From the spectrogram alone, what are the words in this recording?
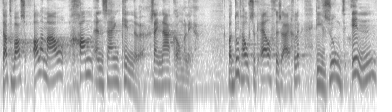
Dat was allemaal Gam en zijn kinderen, zijn nakomelingen. Wat doet hoofdstuk 11 dus eigenlijk? Die zoomt in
